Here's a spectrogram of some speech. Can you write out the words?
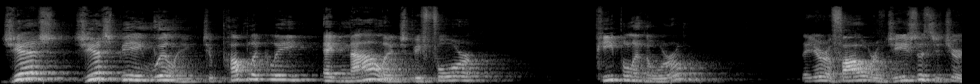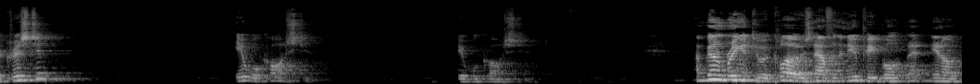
just just being willing to publicly acknowledge before people in the world that you're a follower of Jesus, that you're a Christian, it will cost you. It will cost you. I'm going to bring it to a close now for the new people. You know,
